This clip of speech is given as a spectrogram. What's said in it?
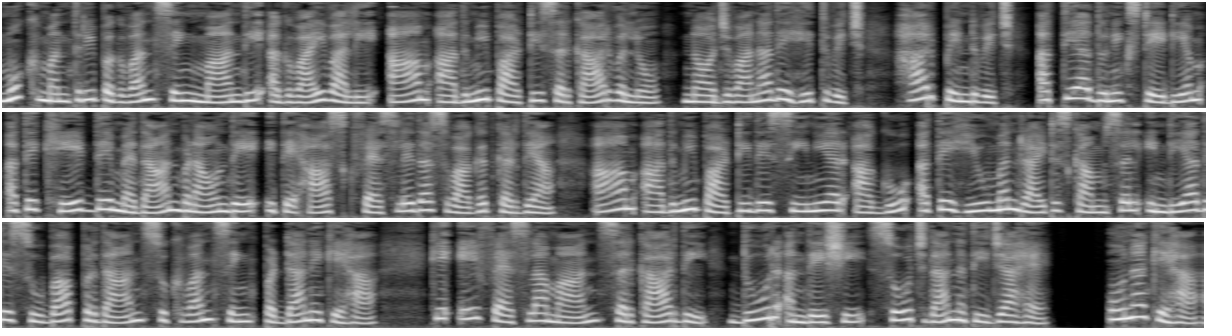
ਮੁੱਖ ਮੰਤਰੀ ਭਗਵੰਤ ਸਿੰਘ ਮਾਨ ਦੀ ਅਗਵਾਈ ਵਾਲੀ ਆਮ ਆਦਮੀ ਪਾਰਟੀ ਸਰਕਾਰ ਵੱਲੋਂ ਨੌਜਵਾਨਾਂ ਦੇ ਹਿੱਤ ਵਿੱਚ, ਹਰ ਪਿੰਡ ਵਿੱਚ ਅਤਿਆਧੁਨਿਕ ਸਟੇਡੀਅਮ ਅਤੇ ਖੇਡ ਦੇ ਮੈਦਾਨ ਬਣਾਉਣ ਦੇ ਇਤਿਹਾਸਕ ਫੈਸਲੇ ਦਾ ਸਵਾਗਤ ਕਰਦਿਆਂ ਆਮ ਆਦਮੀ ਪਾਰਟੀ ਦੇ ਸੀਨੀਅਰ ਆਗੂ ਅਤੇ ਹਿਊਮਨ ਰਾਈਟਸ ਕਾਉਂਸਲ ਇੰਡੀਆ ਦੇ ਸੂਬਾ ਪ੍ਰਧਾਨ ਸੁਖਵੰਤ ਸਿੰਘ ਪੱਡਾ ਨੇ ਕਿਹਾ ਕਿ ਇਹ ਫੈਸਲਾ ਮਾਨ ਸਰਕਾਰ ਦੀ ਦੂਰ ਅੰਦੇਸ਼ੀ ਸੋਚ ਦਾ ਨਤੀਜਾ ਹੈ। ਉਨ੍ਹਾਂ ਕਿਹਾ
